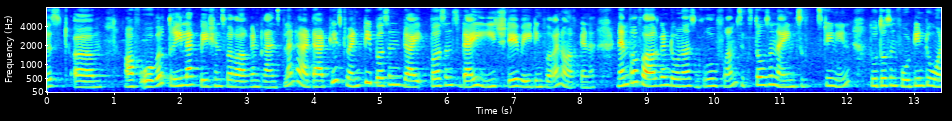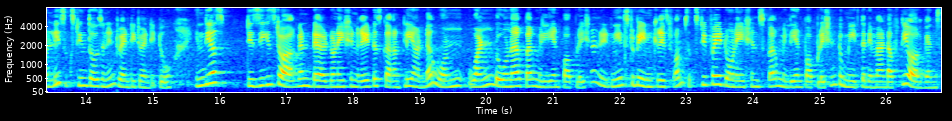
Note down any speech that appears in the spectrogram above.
list um, of over 3 lakh patients for organ transplant. At at least 20 percent die, persons die each day waiting for an organ. Number of organ donors grew from 6916 in 2014 to only 16000 in 2022 india's diseased organ donation rate is currently under one, one donor per million population and it needs to be increased from 65 donations per million population to meet the demand of the organs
